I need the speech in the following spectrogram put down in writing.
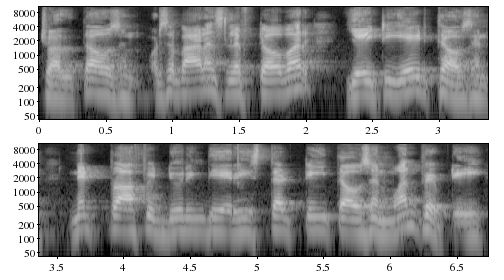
12,000. What's the balance left over? 88,000. Net profit during the year is 30,150.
